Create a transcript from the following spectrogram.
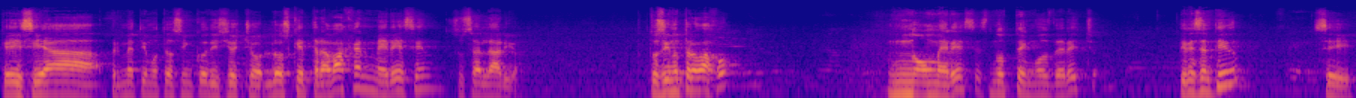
Que decía 1 Timoteo 5, 18. Los que trabajan merecen su salario. Entonces, si no trabajo, no mereces, no tengo derecho. ¿Tiene sentido? Sí.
